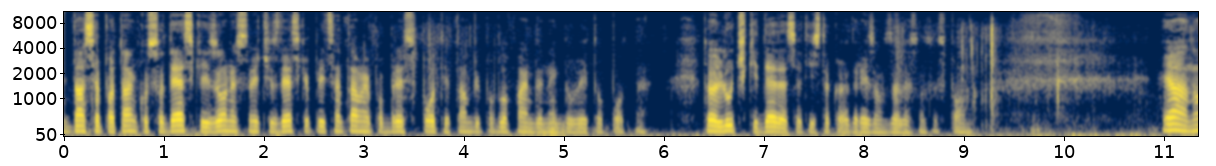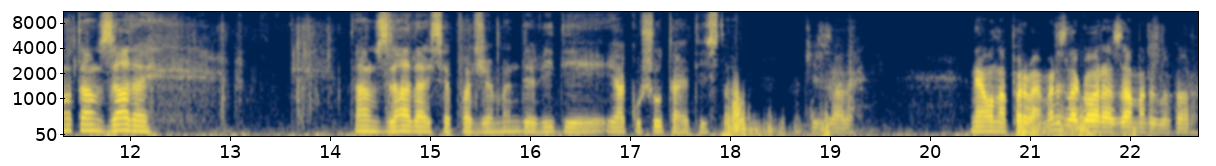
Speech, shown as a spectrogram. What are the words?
Da se pa tam, ko so deske, iz one strani čez deske pricam, tam je pa brez pot, je tam bi pa bilo fajn, da nekdo ve to pot. Ne. To je lučki dedec, je tisto, ko je odrezan, zdaj sem se spomnil. Ja, no tam zadaj, Tam zadaj se pa že mende vidi, ja, Kušuta je tista, čist zadaj. Ne, ona prva je mrzla gora, za mrzlo goro.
